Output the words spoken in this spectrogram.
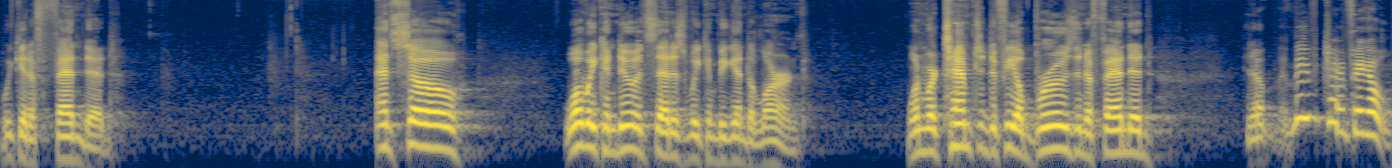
We get offended. And so, what we can do instead is we can begin to learn. When we're tempted to feel bruised and offended, you know, maybe try and figure out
